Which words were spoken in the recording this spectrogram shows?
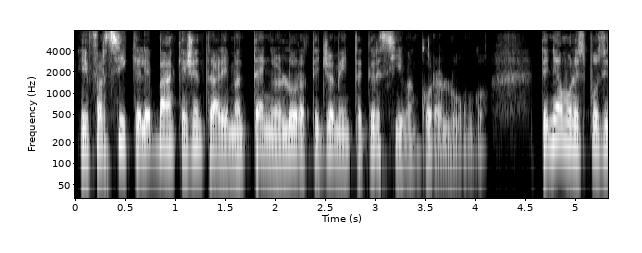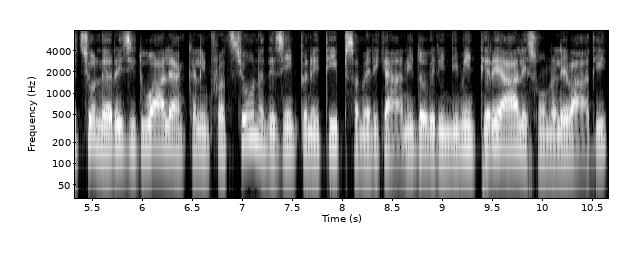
e far sì che le banche centrali mantengano il loro atteggiamento aggressivo ancora a lungo. Teniamo un'esposizione residuale anche all'inflazione, ad esempio nei tips americani, dove i rendimenti reali sono elevati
